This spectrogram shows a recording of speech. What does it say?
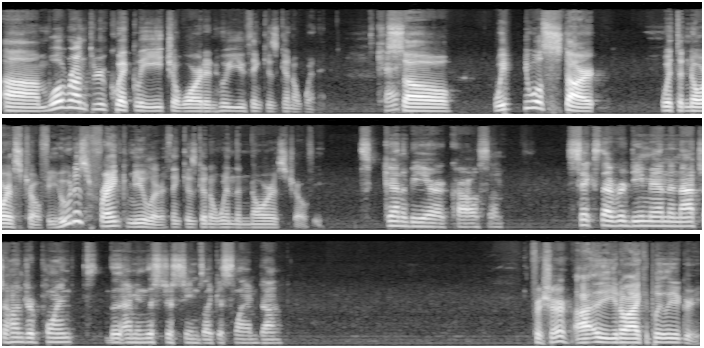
Um, we'll run through quickly each award and who you think is going to win it. Okay. So we will start with the Norris Trophy. Who does Frank Mueller think is going to win the Norris Trophy? it's gonna be Erik Karlsson. sixth ever D man to notch 100 points. I mean, this just seems like a slam dunk. For sure. I you know, I completely agree.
